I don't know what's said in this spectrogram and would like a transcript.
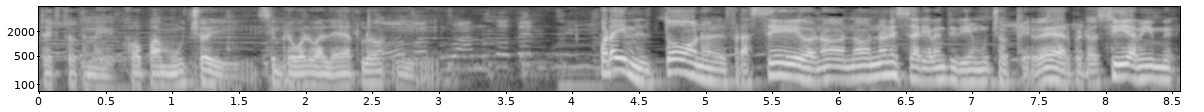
texto que me copa mucho y siempre vuelvo a leerlo y por ahí en el tono, en el fraseo, no, no, no necesariamente tiene mucho que ver, pero sí a mí me-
